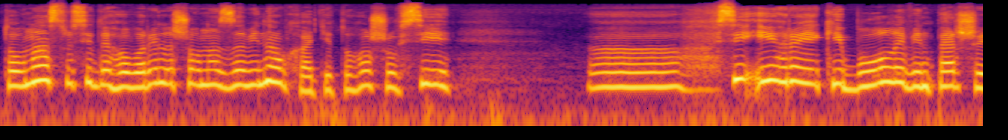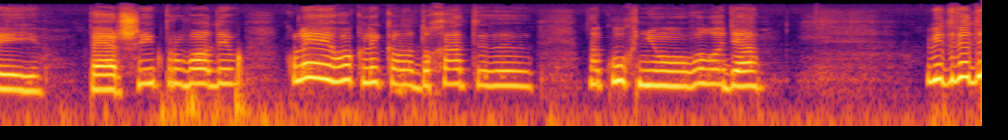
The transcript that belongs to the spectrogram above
То в нас сусіди говорили, що в нас за війна в хаті, того що всі всі ігри, які були, він перший, перший проводив. Коли я його кликала до хати е, на кухню, Володя, відведи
